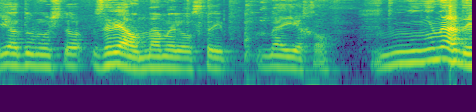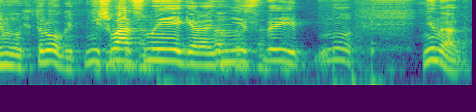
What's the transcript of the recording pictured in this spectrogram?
я думаю, что зря он на Мэрил Стрип наехал. Не, не надо ему их трогать. Ни Шварценеггера, ни Стрип. Ну, не надо.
